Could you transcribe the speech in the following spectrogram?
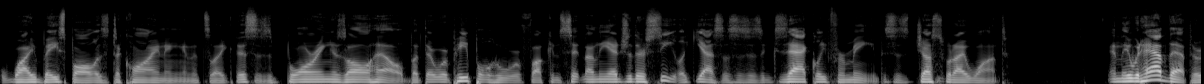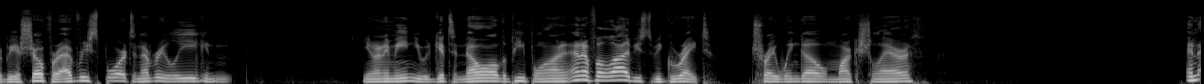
why baseball is declining and it's like this is boring as all hell but there were people who were fucking sitting on the edge of their seat like yes this is exactly for me. This is just what i want. And they would have that. There would be a show for every sport and every league and you know what i mean you would get to know all the people on it nfl live used to be great trey wingo mark schlereth and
